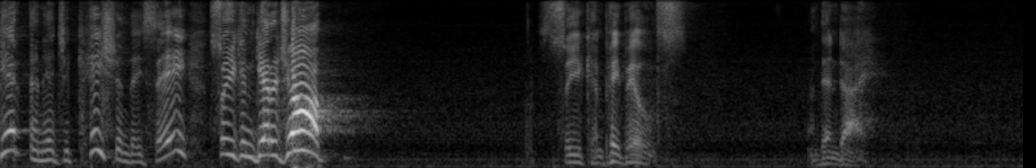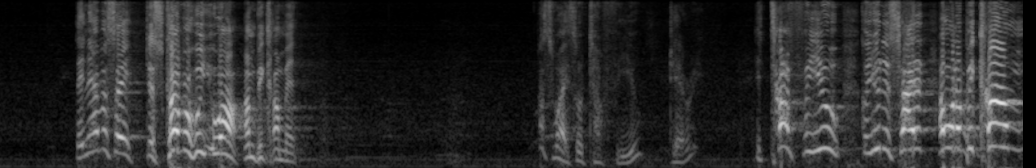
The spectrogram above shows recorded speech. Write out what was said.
Get an education, they say, so you can get a job. So you can pay bills and then die. They never say, discover who you are and become it. That's why it's so tough for you, Terry. It's tough for you because you decided, I want to become.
